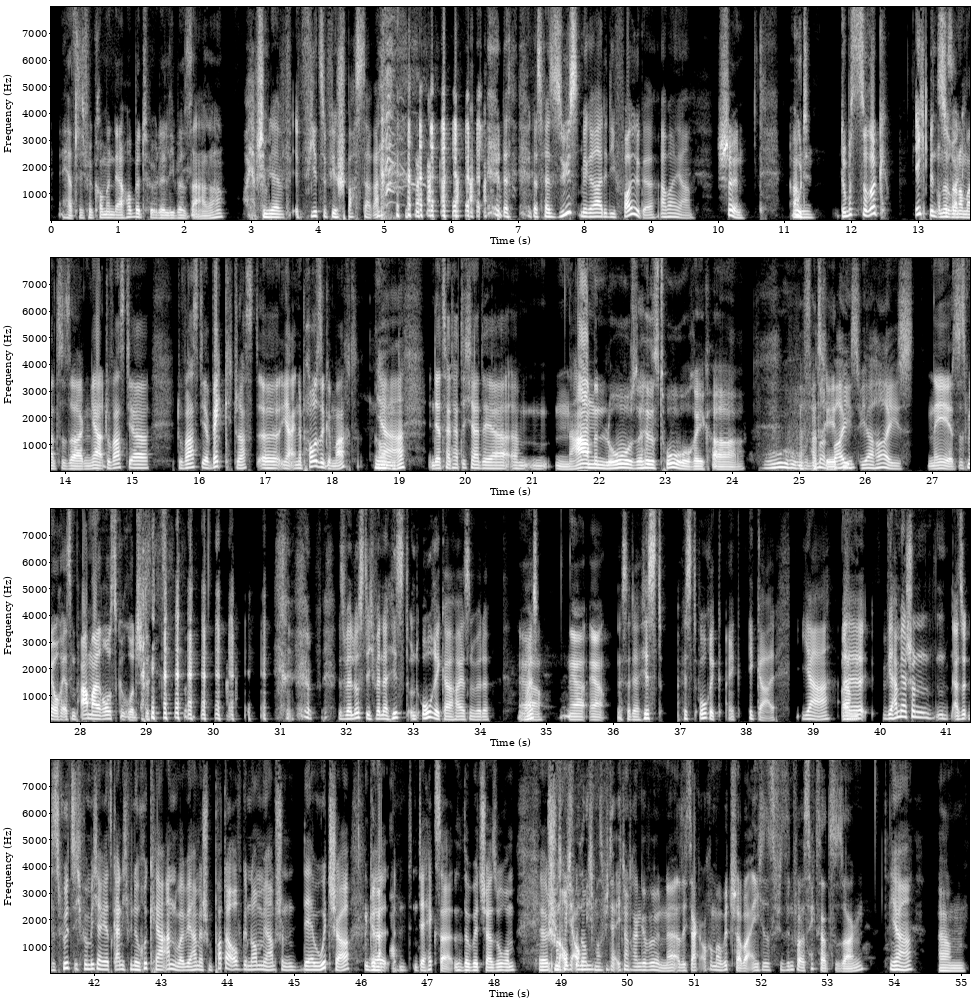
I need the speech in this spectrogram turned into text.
Herzlich willkommen in der Hobbithöhle, liebe Sarah. Oh, ich habe schon wieder viel zu viel Spaß daran. das, das, versüßt mir gerade die Folge, aber ja. Schön. Gut. Ähm, du bist zurück. Ich bin um zurück. Um das auch nochmal zu sagen. Ja, du warst ja, du warst ja weg. Du hast äh, ja eine Pause gemacht. Ja. Und in der Zeit hatte ich ja der ähm, namenlose Historiker. Uh, niemand vertreten. weiß, wie er heißt. Nee, es ist mir auch erst ein paar Mal rausgerutscht. Es wäre lustig, wenn er Hist und Orica heißen würde. Weißt? ja, ja, ja. Das ist ja der Hist, Historik, e- egal. Ja, Ähm. äh, wir haben ja schon, also das fühlt sich für mich ja jetzt gar nicht wie eine Rückkehr an, weil wir haben ja schon Potter aufgenommen, wir haben schon der Witcher, Genau. äh, der Hexer, The Witcher, so rum, äh, Ich schon muss, mich auch, ich muss mich da echt noch dran gewöhnen, ne? Also ich sag auch immer Witcher, aber eigentlich ist es viel sinnvoller, Sexer zu sagen. ja, Ähm,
